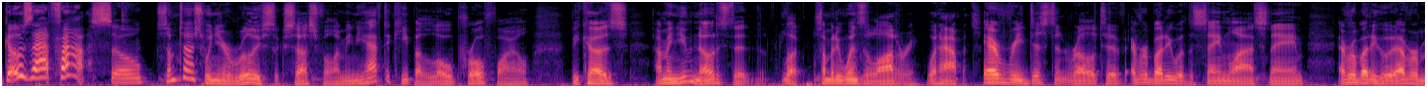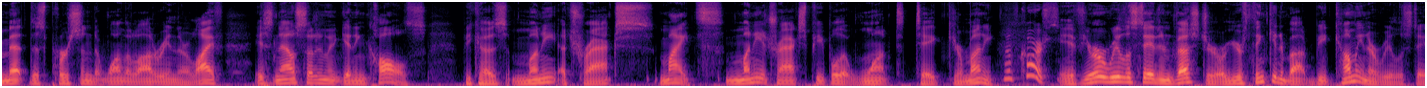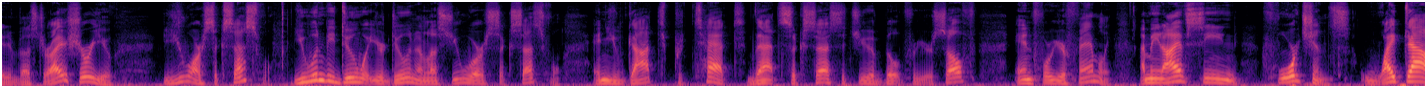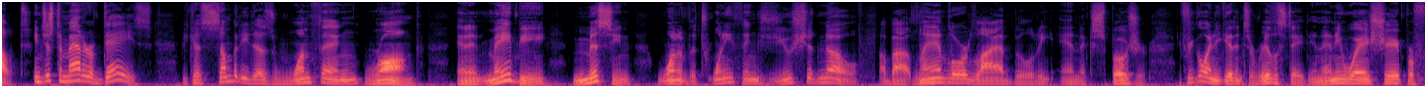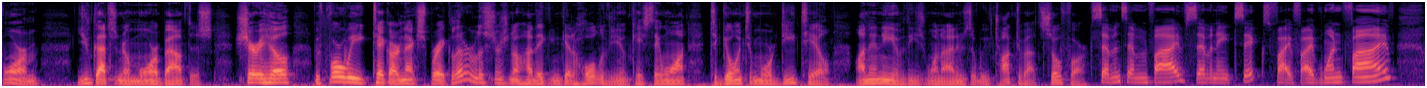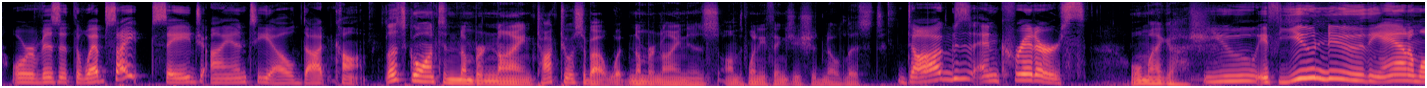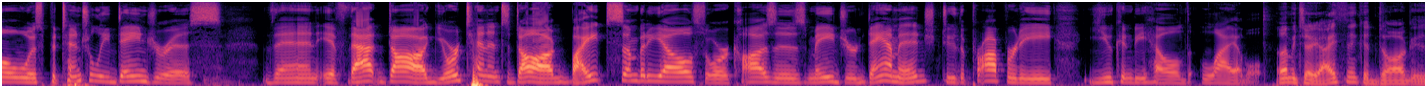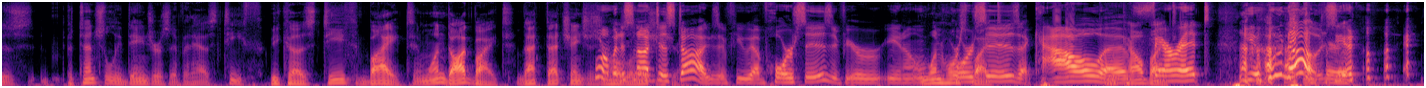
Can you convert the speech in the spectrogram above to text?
goes that fast. So sometimes when you're really successful, I mean, you have to keep a low profile because I mean, you've noticed it. Look, somebody wins the lottery. What happens? Every distant relative, everybody with the same last name, everybody who ever met this person that won the lottery in their life is now suddenly getting calls because money attracts mites. Money attracts people that want to take your money. Of course. If you're a real estate investor or you're thinking about becoming a real estate investor, I assure you, you are successful. You wouldn't be doing what you're doing unless you were successful. And you've got to protect that success that you have built for yourself and for your family. I mean, I've seen fortunes wiped out in just a matter of days because somebody does one thing wrong. And it may be missing one of the 20 things you should know about landlord liability and exposure. If you're going to get into real estate in any way, shape, or form, You've got to know more about this. Sherry Hill, before we take our next break, let our listeners know how they can get a hold of you in case they want to go into more detail on any of these one items that we've talked about so far. 775 786 5515 or visit the website sageintl.com. Let's go on to number nine. Talk to us about what number nine is on the 20 things you should know list. Dogs and critters. Oh my gosh. You if you knew the animal was potentially dangerous, then if that dog, your tenant's dog, bites somebody else or causes major damage to the property, you can be held liable. Let me tell you, I think a dog is potentially dangerous if it has teeth because teeth bite, and one dog bite that that changes. Well, but it's not just dogs. If you have horses, if you're you know one horse horses, bite. a cow, a cow ferret, you, who knows? you know.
